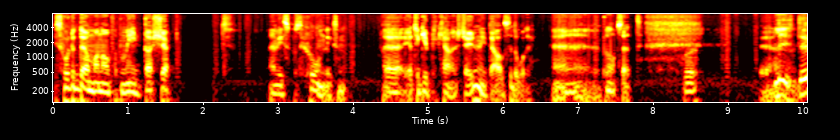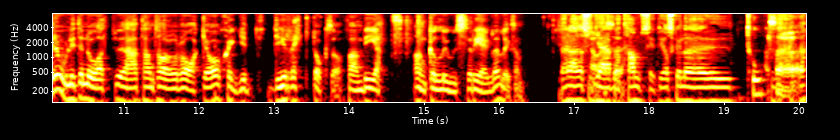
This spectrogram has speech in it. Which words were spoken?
är svårt att döma någon för att man inte har köpt en viss position liksom. Uh, jag tycker Buchanan-traden inte alls är dålig. Uh, på något sätt. Mm. Lite roligt ändå att, att han tar och rakar av skägget direkt också. För han vet Uncle Lou's regler liksom. Det här är så ja, jävla alltså, tramsigt. Jag skulle tokvägra. Alltså,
